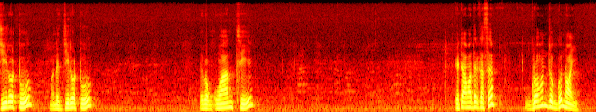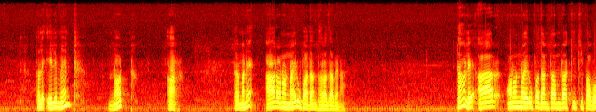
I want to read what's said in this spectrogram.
জিরো টু মানে জিরো টু এবং ওয়ান থ্রি, এটা আমাদের কাছে গ্রহণযোগ্য নয়। তাহলে এলিমেন্ট নট আর, তার মানে আর অনন্যয়ের উপাদান ধরা যাবে না। তাহলে আর অনন্যয়ের উপাদানটা আমরা কি কি পাবো?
